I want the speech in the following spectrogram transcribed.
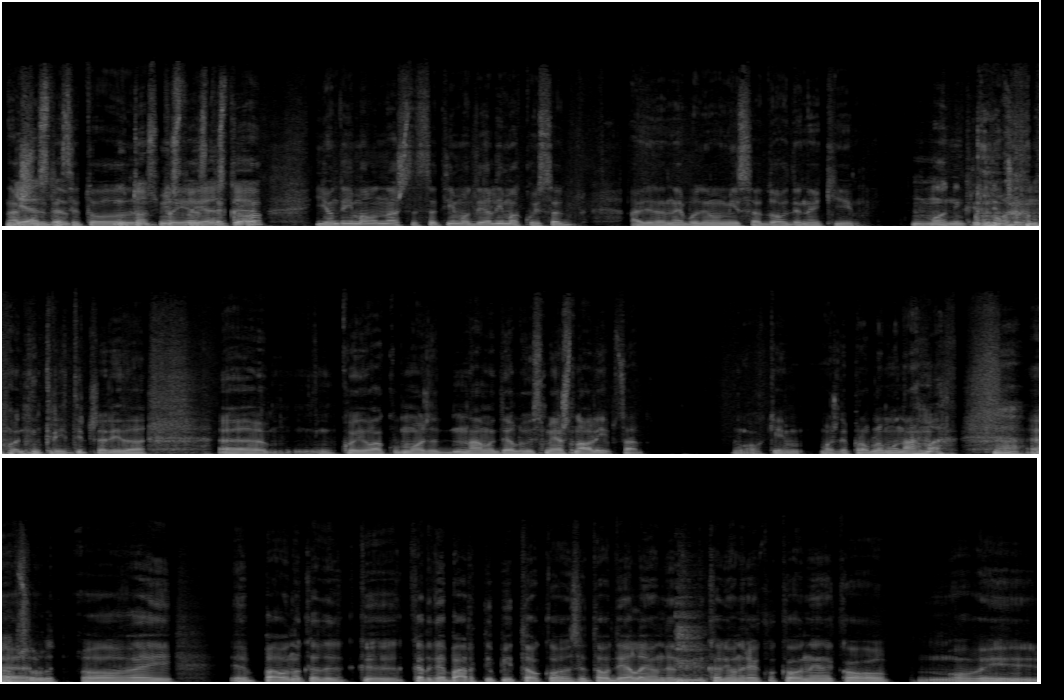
Znaš, jeste, da se to, u tom smislu to jeste, jeste. Kao, I onda imalo naš sa tim modelima koji sad, ajde da ne budemo mi sad ovde neki modni kritičari, modni kritičari da, uh, koji ovako možda nama deluju smešno, ali sad ok, možda je problem u nama. Da, apsolutno. Uh, ovaj, E, pa ono kad, kad ga je Barkley pitao kao za to dela i onda kad je on rekao kao ne, kao ovaj,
